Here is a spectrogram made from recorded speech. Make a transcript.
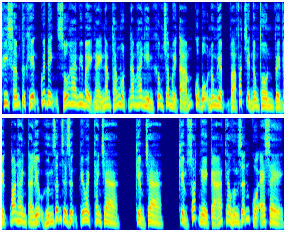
Khi sớm thực hiện quyết định số 27 ngày 5 tháng 1 năm 2018 của Bộ Nông nghiệp và Phát triển Nông thôn về việc ban hành tài liệu hướng dẫn xây dựng kế hoạch thanh tra, kiểm tra, kiểm soát nghề cá theo hướng dẫn của EC.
